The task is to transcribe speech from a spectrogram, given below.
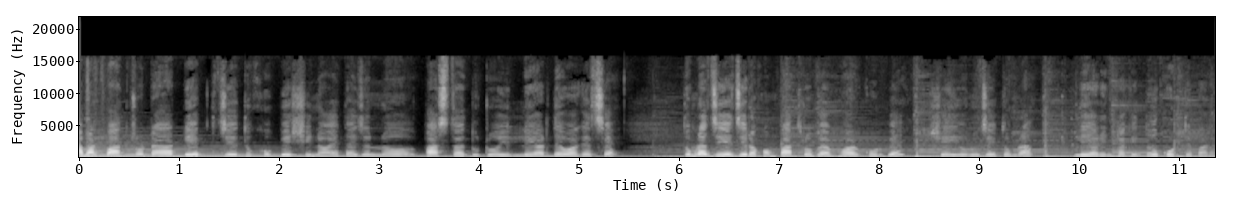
আমার পাত্রটা ডেপথ যেহেতু খুব বেশি নয়, তাই জন্য পাস্তা দুটোই লেয়ার দেওয়া গেছে। তোমরা যে যেরকম পাত্র ব্যবহার করবে, সেই অনুযায়ী তোমরা লেয়ারিংটা কিন্তু করতে পারো।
